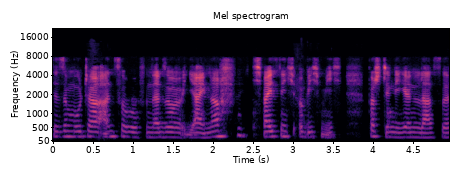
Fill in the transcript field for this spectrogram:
diese Mutter anzurufen. Also ja, ne? Ich weiß nicht, ob ich mich verständigen lasse.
